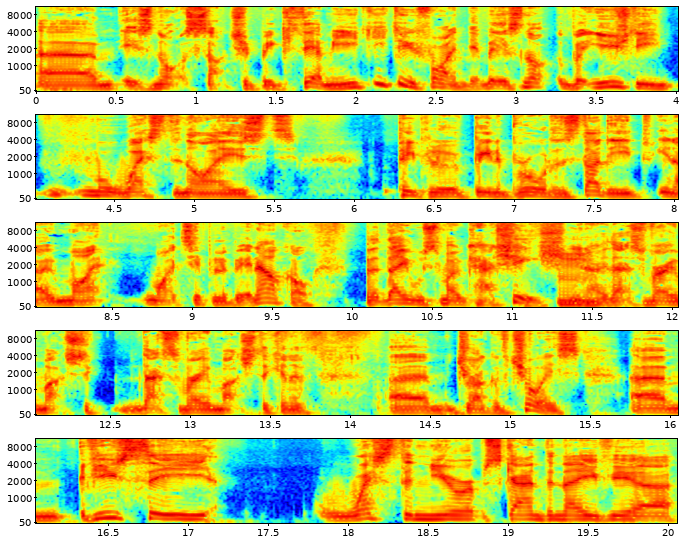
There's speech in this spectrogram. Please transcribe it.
um, it's not such a big thing. I mean, you, you, do find it, but it's not, but usually more westernized people who have been abroad and studied, you know, might might tipple a bit in alcohol, but they will smoke hashish. You know, that's very much the, that's very much the kind of um, drug of choice. Um, if you see Western Europe, Scandinavia,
